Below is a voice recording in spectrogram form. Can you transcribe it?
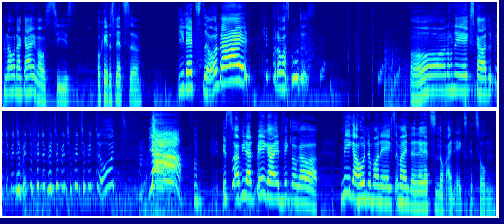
Plaudergeil rausziehst. Okay, das letzte. Die letzte. Oh nein! Gib mir doch was Gutes. Oh, noch eine EX-Karte. Bitte, bitte, bitte, bitte, bitte, bitte, bitte, bitte. Und? Ja! Ist zwar wieder eine Mega-Entwicklung, aber Mega Hundemon EX. Immerhin in der letzten noch eine X gezogen.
